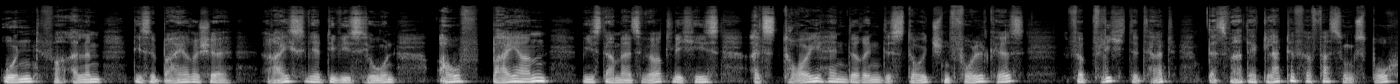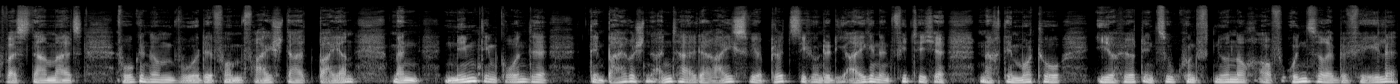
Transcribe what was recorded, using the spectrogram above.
Und vor allem diese bayerische Reichswehrdivision auf Bayern, wie es damals wörtlich hieß, als Treuhänderin des deutschen Volkes verpflichtet hat, das war der glatte Verfassungsbruch, was damals vorgenommen wurde vom Freistaat Bayern. Man nimmt im Grunde den bayerischen Anteil der Reichswehr plötzlich unter die eigenen Fittiche nach dem Motto, ihr hört in Zukunft nur noch auf unsere Befehle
